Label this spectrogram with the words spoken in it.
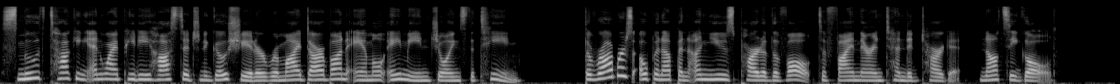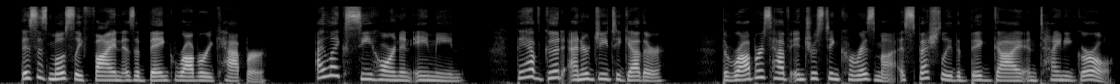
Smooth-talking NYPD hostage negotiator Ramai Darbonne Aml Ameen joins the team. The robbers open up an unused part of the vault to find their intended target, Nazi gold. This is mostly fine as a bank robbery capper. I like Seehorn and Ameen. They have good energy together. The robbers have interesting charisma, especially the big guy and tiny girl.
